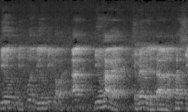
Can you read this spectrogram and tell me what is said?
留日本、留美国的，啊，留学的想要为着台湾人发声，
